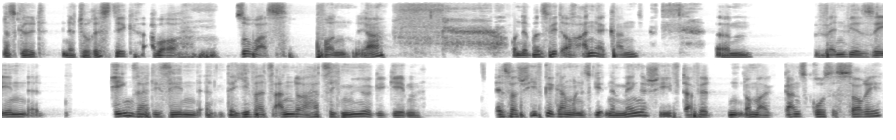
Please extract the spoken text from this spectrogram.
Das gilt in der Touristik, aber sowas von, ja. Und aber es wird auch anerkannt, ähm, wenn wir sehen, gegenseitig sehen, der jeweils andere hat sich Mühe gegeben. Es ist was schiefgegangen und es geht eine Menge schief. Dafür nochmal ganz großes Sorry.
